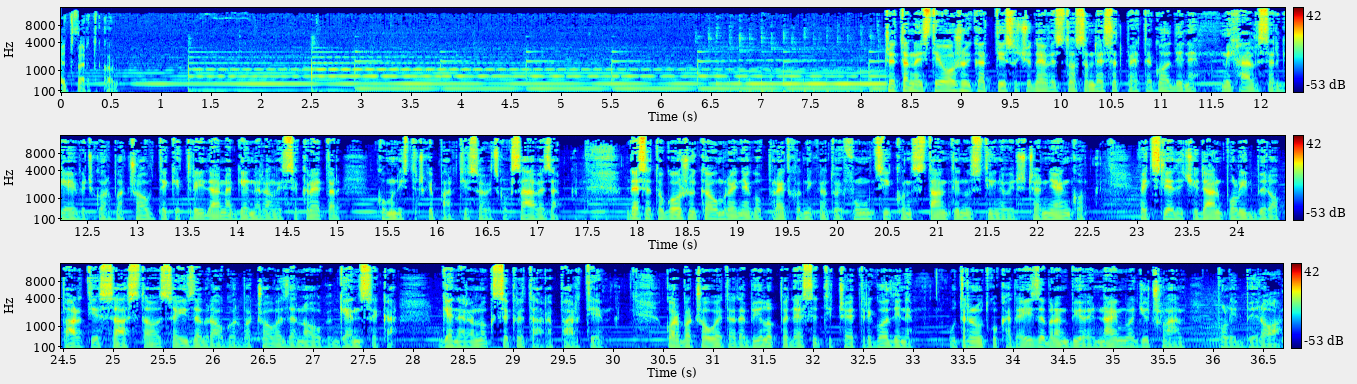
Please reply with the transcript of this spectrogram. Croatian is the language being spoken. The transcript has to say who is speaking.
Speaker 1: četvrtkom.
Speaker 2: 14. ožujka 1985. godine Mihajl Sergejević Gorbačov tek je tri dana generalni sekretar Komunističke partije Sovjetskog saveza. 10. ožujka umro je njegov prethodnik na toj funkciji Konstantin Ustinović Černjenko. Već sljedeći dan politbiro partije sastao se i izabrao Gorbačova za novog genseka, generalnog sekretara partije. Gorbačovu je tada bilo 54 godine. U trenutku kada je izabran bio je najmlađi član politbiroa.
